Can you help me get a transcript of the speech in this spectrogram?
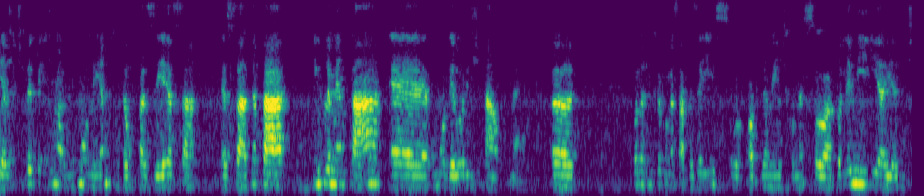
e a gente pretende em algum momento, então, fazer essa, essa tentar implementar é, o modelo original, né? Uh, quando a gente foi começar a fazer isso, obviamente começou a pandemia e a gente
